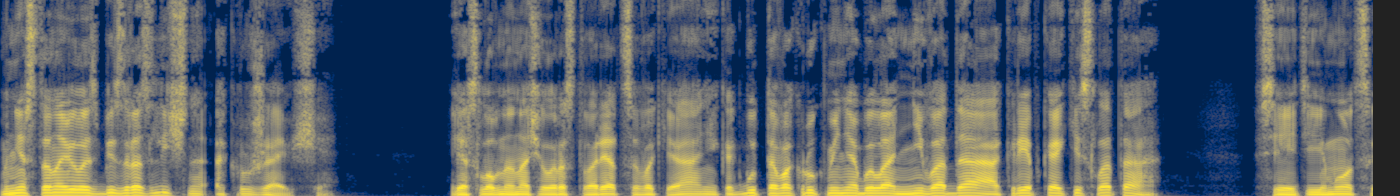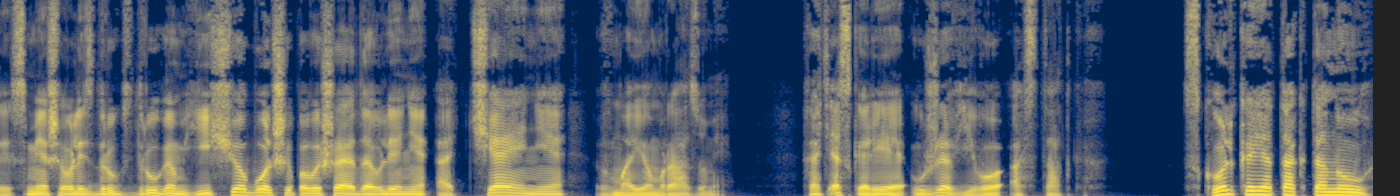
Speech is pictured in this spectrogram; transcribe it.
Мне становилось безразлично окружающее. Я словно начал растворяться в океане, как будто вокруг меня была не вода, а крепкая кислота. Все эти эмоции смешивались друг с другом, еще больше повышая давление отчаяния в моем разуме. Хотя скорее уже в его остатках. Сколько я так тонул,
